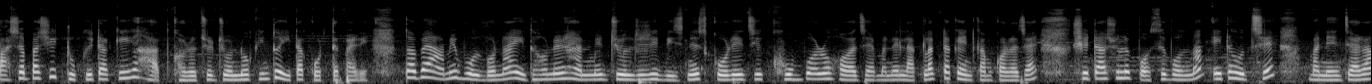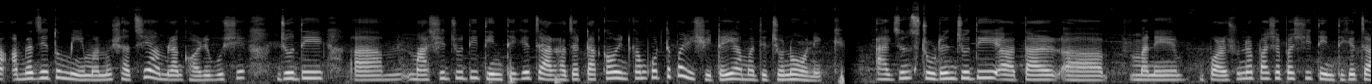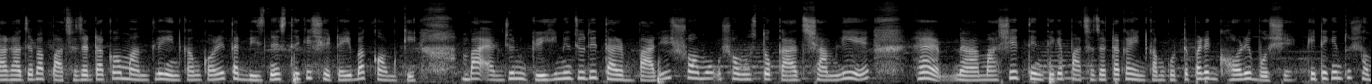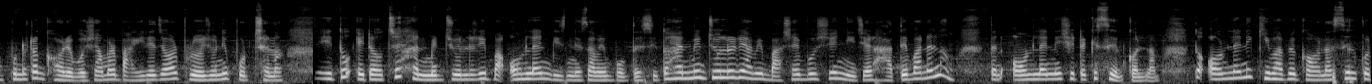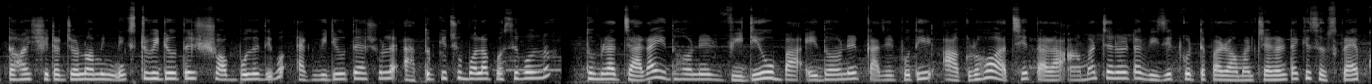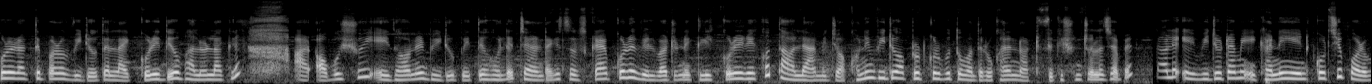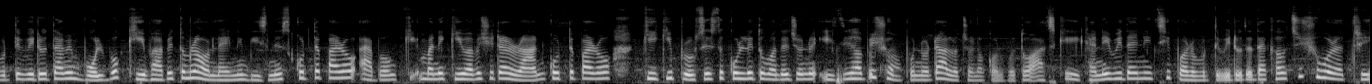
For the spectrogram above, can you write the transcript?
পাশাপাশি টুকিটাকি হাত খরচের জন্য কিন্তু এটা করতে পারে। তবে আমি বলব না, এই ধরনের হ্যান্ডমেড জুয়েলারি বিজনেস করে যে খুব বড় হওয়া যায় মানে লাখ লাখ টাকা ইনকাম করা যায়, সেটা আসলে পসিবল না। এটা হচ্ছে মানে যারা, আমরা যেহেতু মেয়ে মানুষ আছি, আমরা ঘরে বসে যদি মাসে যদি তিন থেকে চার হাজার টাকাও ইনকাম করতে পারি, সেটাই আমাদের জন্য অনেক। একজন স্টুডেন্ট যদি তার মানে পড়াশোনার পাশাপাশি তিন থেকে চার হাজার বা পাঁচ হাজার টাকাও মান্থলি ইনকাম করে, তার বিজনেস থেকে সেটাই বা কম কি? বা একজন গৃহিণী যদি তার বাড়ির সম, সমস্ত কাজ সামলিয়ে হ্যাঁ মাসে তিন থেকে পাঁচ হাজার টাকা ইনকাম করতে পারে ঘরে বসে, এটা কিন্তু সম্পূর্ণটা ঘরে বসে, আমার বাইরে যাওয়ার প্রয়োজনই পড়ছে না। যেহেতু এটা হচ্ছে হ্যান্ডমেড জুয়েলারি বা অনলাইন বিজনেস আমি বলতেছি, তো হ্যান্ডমেড জুয়েলারি আমি বাসায় বসে নিজের হাতে বানালাম দেন অনলাইনে সেটাকে সেল করলাম। তো অনলাইনে কীভাবে গয়না সেল করতে হয় সেটার জন্য আমি নেক্সট ভিডিওতে সব বলে দিব। এক ভিডিওতে আসলে এত কিছু বলা পসিবল না। তোমরা যারা এই ধরনের ভিডিও বা এই ধরনের কাজের প্রতি আগ্রহ আছে, তারা আমার চ্যানেলটা ভিজিট করতে পারো। আমার চ্যানেলটাকে সাবস্ক্রাইব করে রাখতে পারো। ভিডিওতে লাইক করে দিও, ভালো লাগলে। আর অবশ্যই এই ধরনের ভিডিও পেতে হলে চ্যানেলটাকে সাবস্ক্রাইব করে বেল বাটনে ক্লিক করে রেখো। তাহলে আমি যখনই ভিডিও আপলোড করব, তোমাদের ওখানে নোটিফিকেশন চলে যাবে। তাহলে এই ভিডিওটা আমি এখানেই এন্ড করছি। পরবর্তী ভিডিওতে আমি বলব কীভাবে তোমরা অনলাইনে বিজনেস করতে পারো এবং মানে কীভাবে সেটা রান করতে পারো, কি কি প্রসেসে করলে তোমাদের জন্য ইজি হবে সম্পূর্ণটা আলোচনা করব। তো আজকে এখানেই বিদায় নিচ্ছি। পরবর্তী ভিডিওতে দেখা হচ্ছে। শুভরাত্রি।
